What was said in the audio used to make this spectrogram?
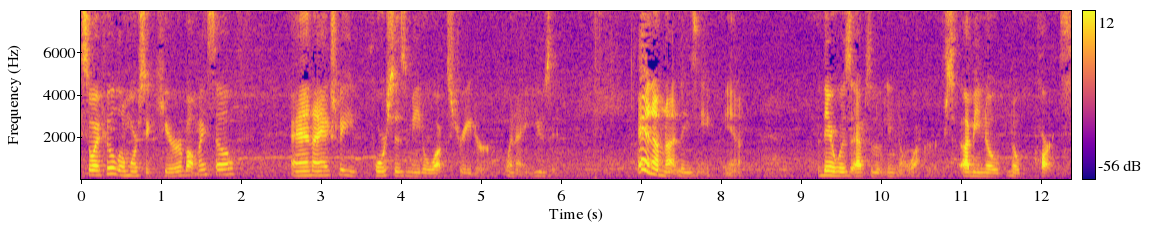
So I feel a little more secure about myself and I actually forces me to walk straighter when I use it. And I'm not lazy. Yeah. There was absolutely no walkers. I mean, no no carts.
